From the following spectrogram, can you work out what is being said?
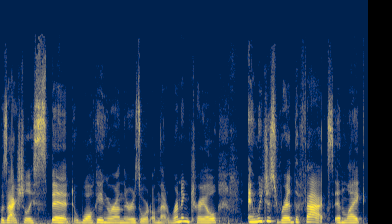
was actually spent walking around the resort on that running trail. And we just read the facts and like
